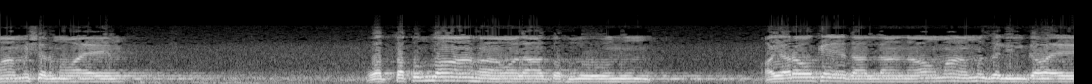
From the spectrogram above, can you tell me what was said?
ما مشرم وائے واتقوا الله ولا تخلون اور یرو کے دا اللہ ناو ما مزلیل گوائے.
